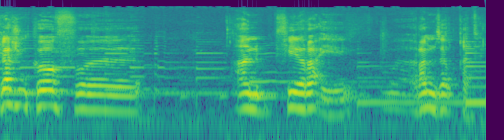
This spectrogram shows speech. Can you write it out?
كلاشنكوف آه، أنا في رأيي رمز القتل.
